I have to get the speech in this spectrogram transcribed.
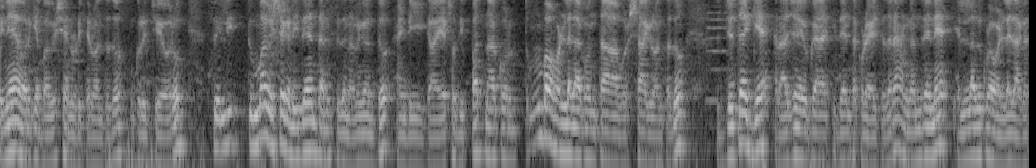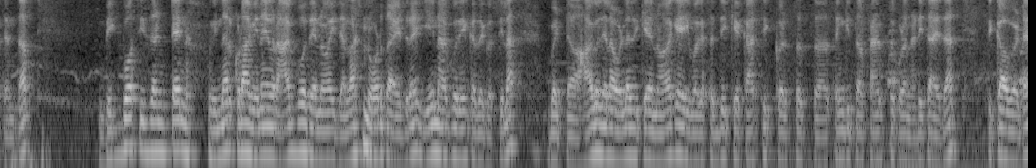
ವಿನಯ್ ಅವರಿಗೆ ಭವಿಷ್ಯ ನೋಡಿತಿರುವಂತದ್ದು ಗುರುಜಿ ಅವರು. ಸೊ ಇಲ್ಲಿ ತುಂಬಾ ವಿಷಯಗಳಿದೆ ಅಂತ ಅನಿಸಿದೆ ನನಗಂತೂ. ಅಂಡ್ ಈಗ ಎರಡ್ ಸಾವಿರದ ಇಪ್ಪತ್ನಾಲ್ಕವರೆಗೂ ತುಂಬಾ ಒಳ್ಳೇದಾಗುವಂತ ವರ್ಷ ಆಗಿರುವಂತದ್ದು. ಜೊತೆಗೆ ರಾಜಯೋಗ ಇದೆ ಅಂತ ಕೂಡ ಹೇಳ್ತಿದ್ದಾರೆ. ಹಂಗಂದ್ರೇನೆ ಎಲ್ಲದೂ ಕೂಡ ಒಳ್ಳೇದಾಗತ್ತೆ ಅಂತ. Big Boss season ten winner ಕೂಡ ವಿನಯ್ ಅವರು ಆಗ್ಬೋದೇನೋ ಇದೆಲ್ಲ ನೋಡ್ತಾ ಇದ್ರೆ ಏನಾಗ್ಬೋದು ಏನ್ ಕತೆ ಗೊತ್ತಿಲ್ಲ. ಬಟ್ ಆಗೋದೆಲ್ಲ ಒಳ್ಳೇದಕ್ಕೆ ಅನ್ನೋ ಹಾಗೆ ಇವಾಗ ಸದ್ಯಕ್ಕೆ ಕಾರ್ತಿಕ್ ವರ್ಸಸ್ ಸಂಗೀತ ಫ್ಯಾನ್ಸ್ ಕೂಡ ನಡೀತಾ ಇದೆ. ಸಿಕ್ಕಾಪಟ್ಟೆ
